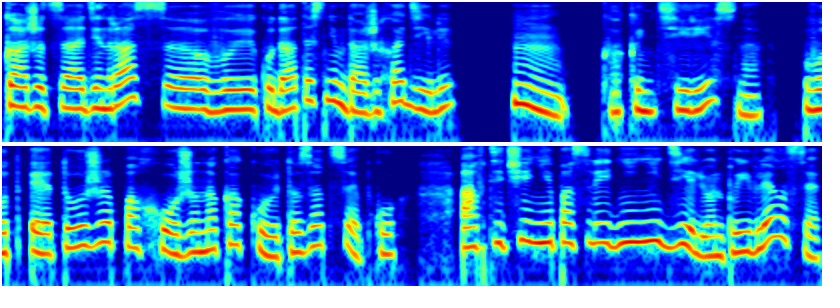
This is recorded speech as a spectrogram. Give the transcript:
Кажется, один раз э, вы куда-то с ним даже ходили. Хм, как интересно. Вот это уже похоже на какую-то зацепку. А в течение последней недели он появлялся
